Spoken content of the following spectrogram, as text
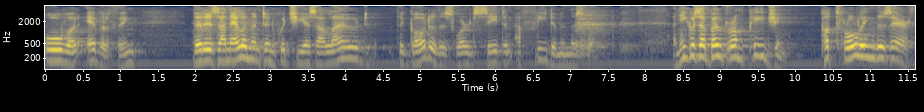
over everything, there is an element in which He has allowed the God of this world, Satan, a freedom in this world. And he goes about rampaging, patrolling this earth,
